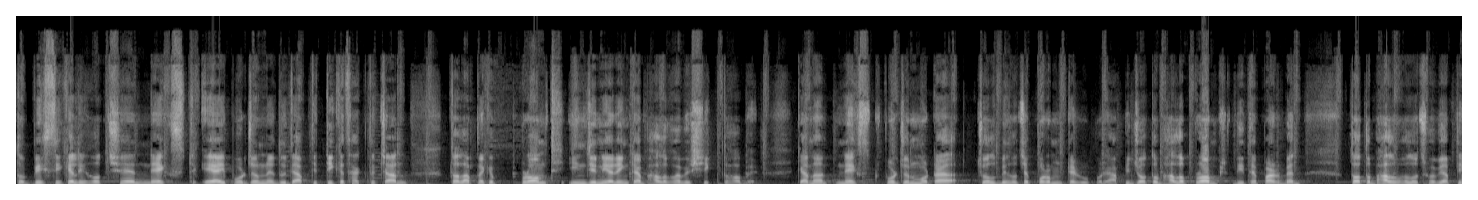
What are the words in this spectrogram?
তো বেসিক্যালি হচ্ছে নেক্সট এআই পর্যন্ত যদি আপনি টিকে থাকতে চান, তাহলে আপনাকে প্রম্পট ইঞ্জিনিয়ারিংটা ভালোভাবে শিখতে হবে। কেন নেক্সট প্রজন্মটা চলবে হচ্ছে প্রম্পটের উপরে। আপনি যত ভালো প্রম্পট দিতে পারবেন, তত ভালো ভালো ছবি আপনি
